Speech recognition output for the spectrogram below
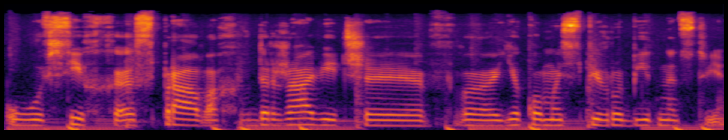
у всіх е, справах в державі чи в якомусь співробітництві.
